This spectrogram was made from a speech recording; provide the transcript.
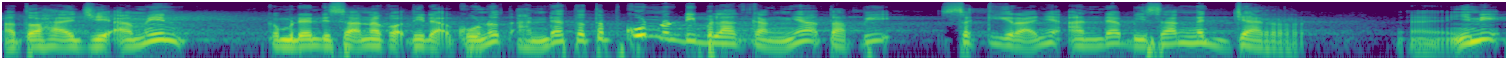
Atau haji, amin. Kemudian di sana kok tidak kunut, Anda tetap kunut di belakangnya, tapi sekiranya Anda bisa ngejar. Nah, ini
